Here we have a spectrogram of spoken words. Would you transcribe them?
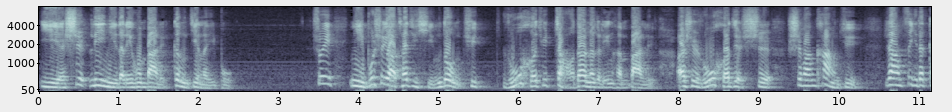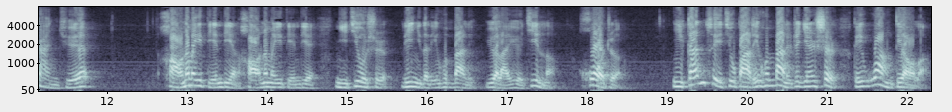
也是离你的灵魂伴侣更近了一步。所以你不是要采取行动去如何去找到那个灵魂伴侣，而是如何的是释放抗拒，让自己的感觉好那么一点点，好那么一点点，你就是离你的灵魂伴侣越来越近了，或者你干脆就把灵魂伴侣这件事给忘掉了，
